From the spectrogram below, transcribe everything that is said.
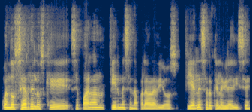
cuando ser de los que se paran firmes en la palabra de Dios, fieles a lo que la Biblia dice,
